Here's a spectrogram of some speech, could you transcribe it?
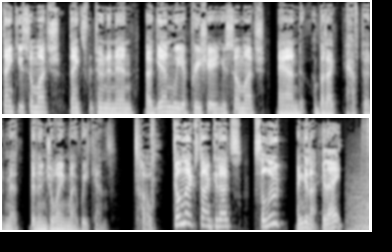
thank you so much. Thanks for tuning in. Again, we appreciate you so much. And, but I have to admit, been enjoying my weekends. So till next time, cadets, salute and good night. Good night.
